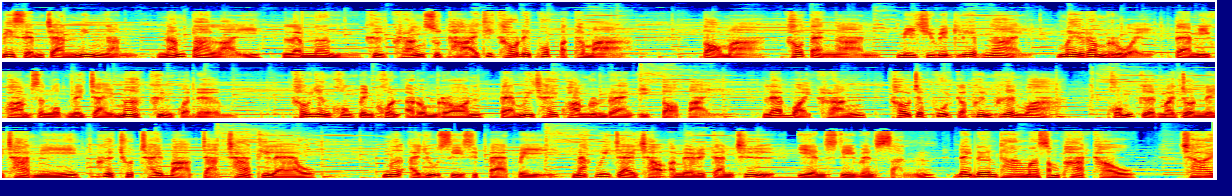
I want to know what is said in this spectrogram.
บิเสมจันทร์นิ่งงัน น้ำตาไหล และนั่นคือครั้งสุดท้ายที่เขาได้พบปัทมา ต่อมาเขาแต่งงานมีชีวิตเรียบง่าย ไม่ร่ำรวย แต่มีความสงบในใจมากขึ้นกว่าเดิม เขายังคงเป็นคนอารมณ์ร้อน แต่ไม่ใช้ความรุนแรงอีกต่อไป และบ่อยครั้งเขาจะพูดกับเพื่อนๆว่า ผมเกิดมาจนในชาตินี้เพื่อชดใช้บาปจากชาติที่แล้ว เมื่ออายุ 48 ปี นักวิจัยชาวอเมริกันชื่อเอียนสตีเวนสันได้เดินทางมาสัมภาษณ์เขา ชาย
